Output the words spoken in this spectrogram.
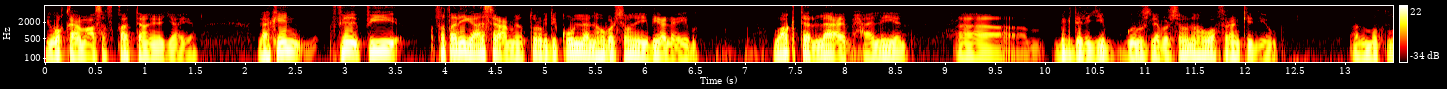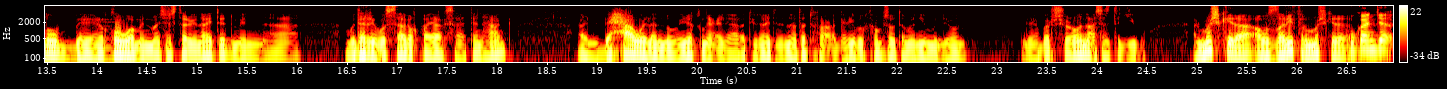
يوقع مع صفقات تانية جاية. لكن في في في طريقة أسرع من الطرق دي كلها إنه هو برشلونة يبيع لعيبة. وأكثر لاعب حاليا آه بيقدر يجيب قروش لبرشلونة هو فرانكي ديونج. المطلوب بقوة من مانشستر يونايتد من آه مدربه السابق في أياكس تنهاج اللي بيحاول أنه يقنع إدارة يونايتد أنها تدفع قريب ال 85 مليون لبرشلونة عشان تجيبه. المشكلة أو الظريف المشكلة هو كان جا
